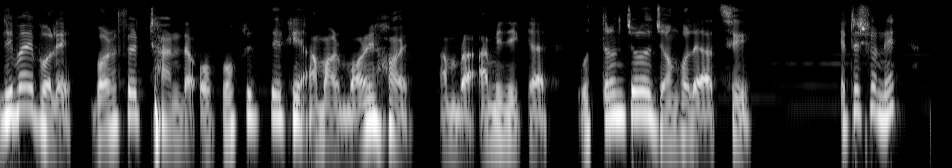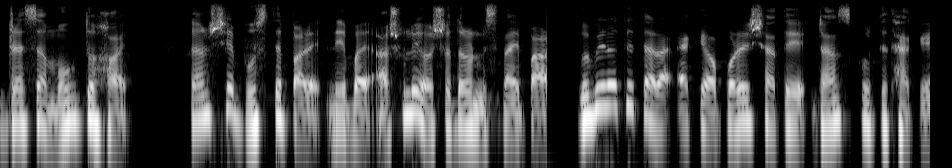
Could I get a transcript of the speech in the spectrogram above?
লিবাই বলে, বরফের ঠান্ডা ও প্রকৃতি দেখে আমার মনে হয় আমরা আমেরিকার উত্তরাঞ্চলের জঙ্গলে আছি। এটা শুনে ড্রেসা মুগ্ধ হয়, কারণ সে বুঝতে পারে লিভাই আসলে অসাধারণ স্নাইপার। গভীর রাতে তারা একে অপরের সাথে ডান্স করতে থাকে,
